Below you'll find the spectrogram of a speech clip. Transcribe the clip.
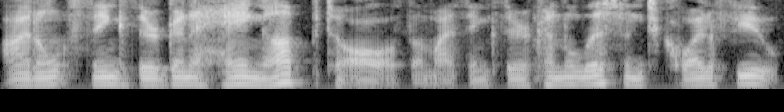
I don't think they're going to hang up to all of them. I think they're going to listen to quite a few,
